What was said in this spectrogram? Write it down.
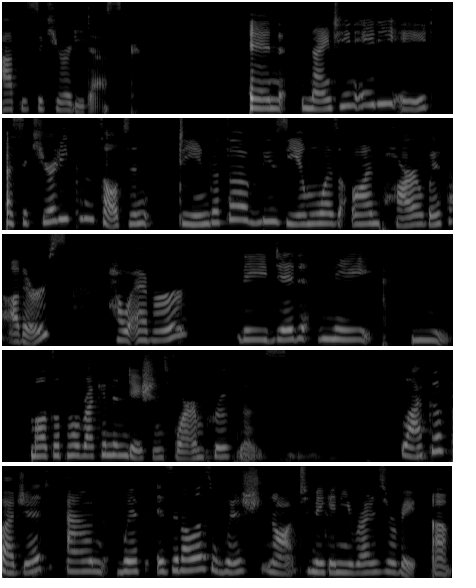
at the security desk. In 1988, a security consultant deemed that the museum was on par with others. However, they did make multiple recommendations for improvements. Lack of budget, and with Isabella's wish not to make any reserva- um,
